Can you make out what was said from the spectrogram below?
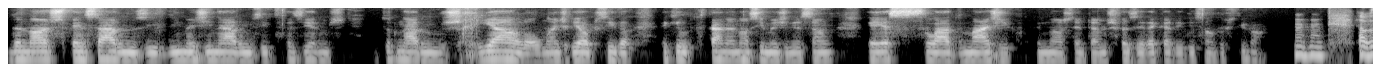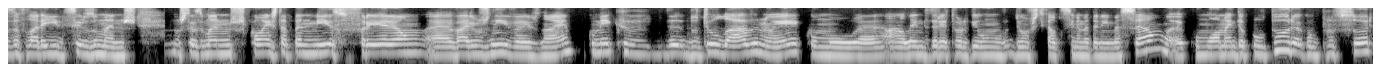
de nós pensarmos e de imaginarmos e de fazermos tornarmos real ou o mais real possível aquilo que está na nossa imaginação, é esse lado mágico que nós tentamos fazer a cada edição do festival. Uhum. Estavas a falar aí de seres humanos. Os seres humanos com esta pandemia sofreram a vários níveis, não é? Como é que de, do teu lado, não é? Como uh, além de diretor de um, de um festival de cinema de animação, uh, como homem da cultura, como professor,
